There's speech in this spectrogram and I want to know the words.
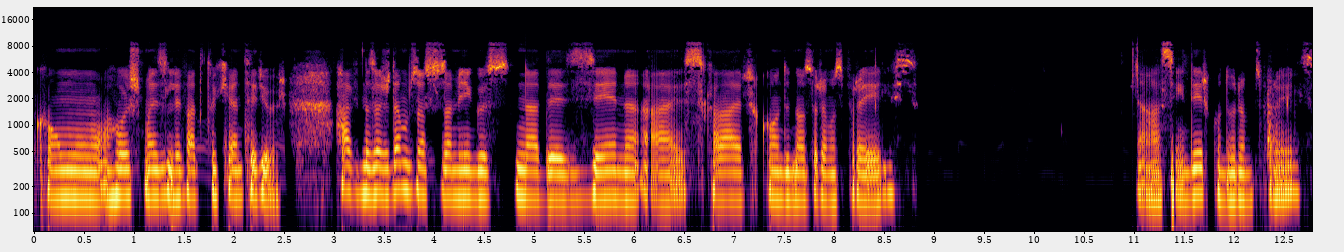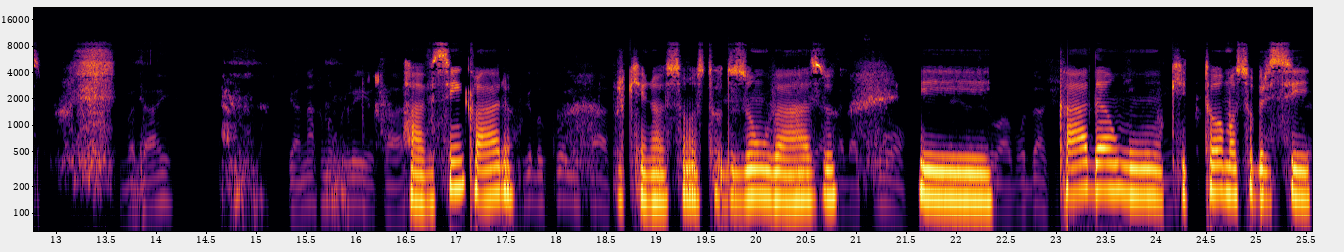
com um arroz mais elevado do que a anterior. Rav, nós ajudamos nossos amigos na dezena a escalar quando nós oramos para eles, a ascender quando oramos para eles. Rav, sim, claro, porque nós somos todos um vaso e cada um que toma sobre si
